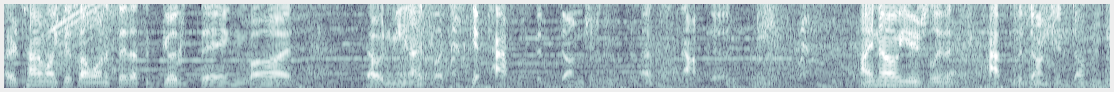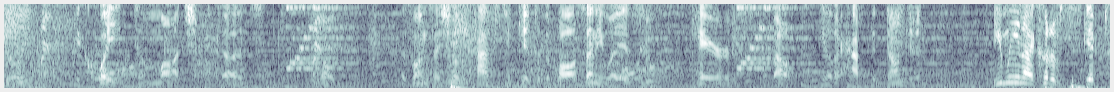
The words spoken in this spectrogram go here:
at a time like this, I want to say that's a good thing, but that would mean I'd like skip half of the dungeon. That's not good. I know usually the half of the dungeon doesn't really equate to much because, well, as long as I show the path to get to the boss anyways, who cares about the other half of the dungeon? You mean I could have skipped...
